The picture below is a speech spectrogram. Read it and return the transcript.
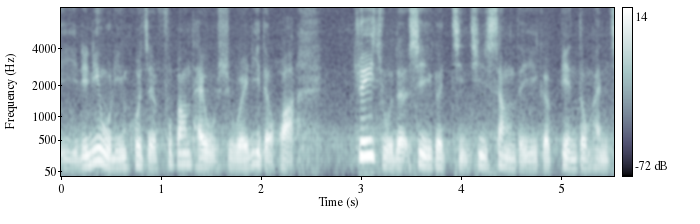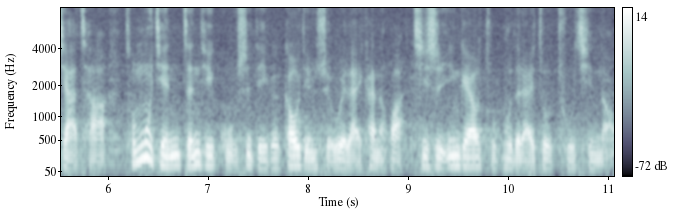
以零零五零或者富邦台五十为例的话。追逐的是一个景气上的一个变动和价差。从目前整体股市的一个高点水位来看的话，其实应该要逐步的来做出清哦。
